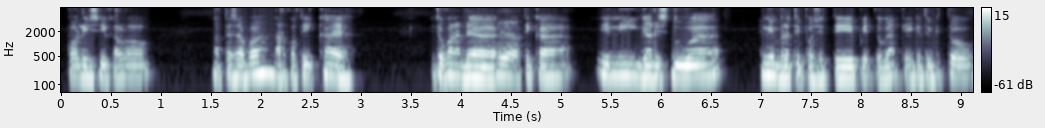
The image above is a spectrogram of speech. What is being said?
polisi kalau ngetes apa narkotika ya. Itu kan ada Iya. ketika ini garis dua ini berarti positif gitu kan kayak gitu-gitu.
